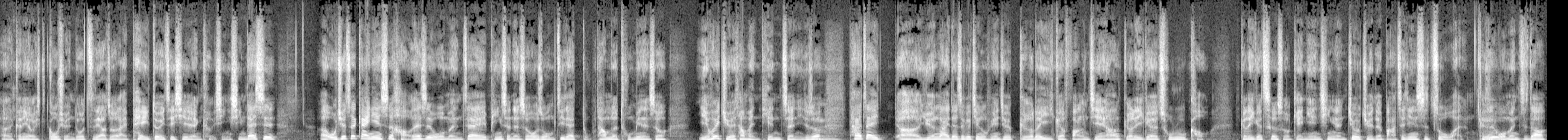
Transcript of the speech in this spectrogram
呃可能有勾选很多资料之后来配对这些人可行性，但是呃我觉得这个概念是好，但是我们在评审的时候，或者我们自己在读他们的图面的时候。也会觉得他们很天真，也就是说，他在呃原来的这个建筑图片就隔了一个房间，然后隔了一个出入口，隔了一个厕所给年轻人，就觉得把这件事做完。可是我们知道，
